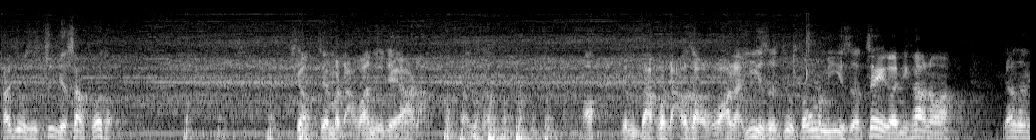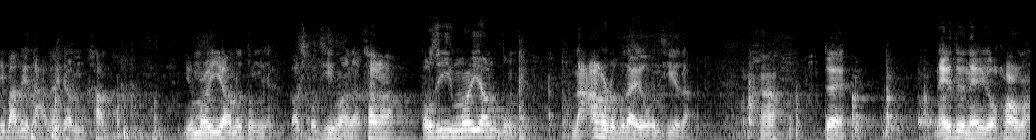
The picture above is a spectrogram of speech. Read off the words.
还就是直接上核桃。行，这面打完就这样了，反正好，跟大伙打个招呼完了，意思就都那么意思。这个你看了吗？杨生，你把这打开，叫他们看看，一模一样的东西，把抽屉放了，看看，都是一模一样的东西，哪块都不带有问题的，啊，对，哪个对哪个有号吗？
